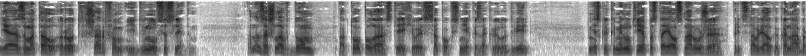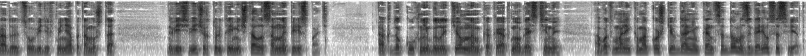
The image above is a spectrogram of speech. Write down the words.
я замотал рот шарфом и двинулся следом. Она зашла в дом, потопала, стряхивая с сапог снег и закрыла дверь. Несколько минут я постоял снаружи, представлял, как она обрадуется, увидев меня, потому что весь вечер только и мечтала со мной переспать. Окно кухни было темным, как и окно гостиной, а вот в маленьком окошке в дальнем конце дома загорелся свет.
